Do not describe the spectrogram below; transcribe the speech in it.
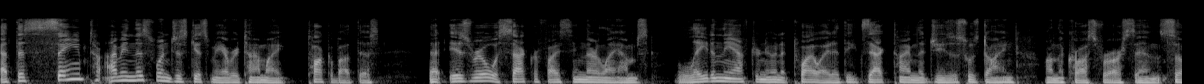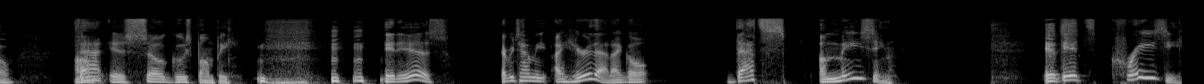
at the same time. I mean, this one just gets me every time I talk about this. That Israel was sacrificing their lambs late in the afternoon at twilight, at the exact time that Jesus was dying on the cross for our sins. So. um, That is so goosebumpy. it is. Every time I hear that, I go, that's amazing. It's, It's crazy.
